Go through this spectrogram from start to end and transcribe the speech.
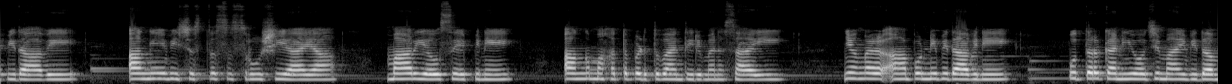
പിതാവേ അങ്ങേ വിശ്വസ്ത ശുശ്രൂഷിയായ മാർ യൗസേപ്പിനെ അങ്ങ് മഹത്വപ്പെടുത്തുവാൻ തിരുമനസായി ഞങ്ങൾ ആ പുണ്യപിതാവിനെ പുത്രർക്ക് അനുയോജ്യമായ വിധം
